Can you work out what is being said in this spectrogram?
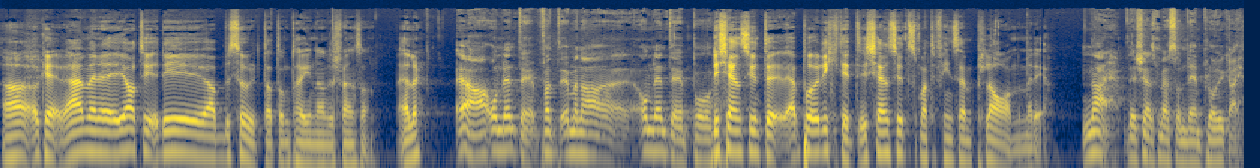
Ja, okej. Nej, men jag ty- det är ju absurt att de tar in Anders Svensson. Eller? Ja, om det inte är, för att jag menar, om det inte är på... Det känns ju inte, på riktigt, det känns ju inte som att det finns en plan med det. Nej, det känns mest som det är en plojgrej.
